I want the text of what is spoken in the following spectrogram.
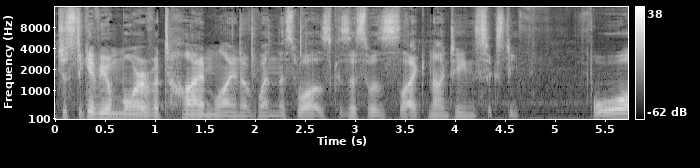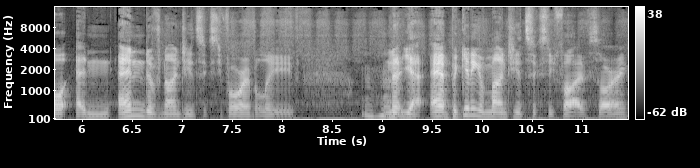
just to give you more of a timeline of when this was, because this was like 1964, en- end of 1964, I believe. No, yeah, beginning of 1965. Sorry.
